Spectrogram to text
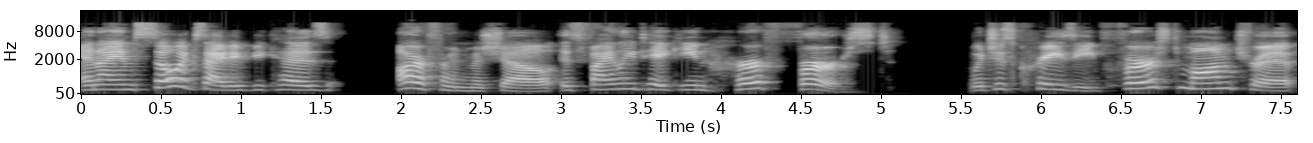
And I am so excited because our friend Michelle is finally taking her first, which is crazy, first mom trip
